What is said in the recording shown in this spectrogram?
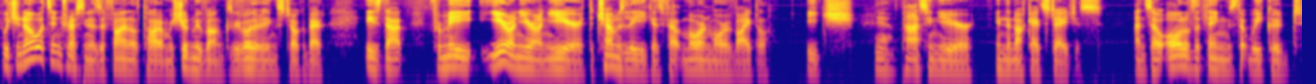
But you know what's interesting as a final thought, and we should move on because we've other things to talk about, is that for me, year on year on year, the Champions League has felt more and more vital each yeah. passing year in the knockout stages. And so all of the things that we could,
